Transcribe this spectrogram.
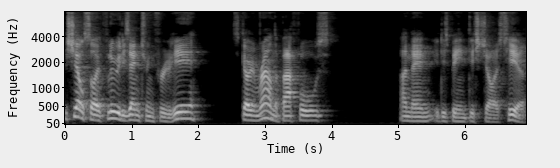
The shell side fluid is entering through here, it's going around the baffles, and then it is being discharged here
